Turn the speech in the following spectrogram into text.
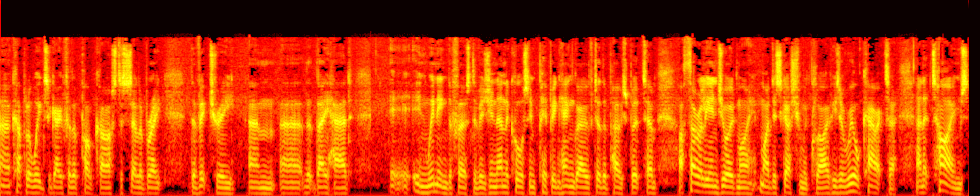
uh, a couple of weeks ago for the podcast to celebrate the victory um, uh, that they had in winning the first division and of course in pipping Hengrove to the post. But um, I thoroughly enjoyed my, my discussion with Clive. He's a real character. And at times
